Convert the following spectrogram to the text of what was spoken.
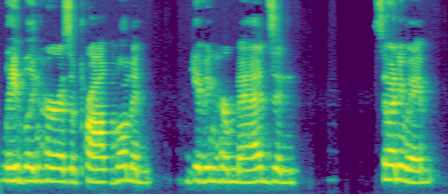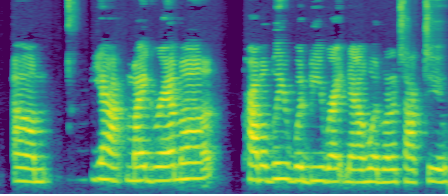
labeling her as a problem and giving her meds and so anyway um yeah my grandma probably would be right now who i'd want to talk to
